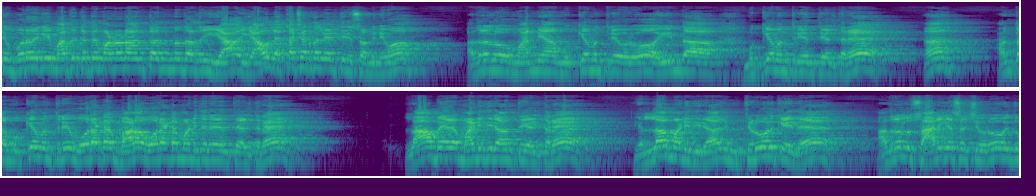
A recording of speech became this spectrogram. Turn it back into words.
ನೀವು ಬರೋಗಿ ಮಾತುಕತೆ ಮಾಡೋಣ ಅಂತ ಅನ್ನೋದಾದ್ರೆ ಯಾವ ಯಾವ ಲೆಕ್ಕಾಚಾರದಲ್ಲಿ ಹೇಳ್ತೀರಿ ಸ್ವಾಮಿ ನೀವು? ಅದರಲ್ಲೂ ಮಾನ್ಯ ಮುಖ್ಯಮಂತ್ರಿಯವರು ಅಯಿಂದ ಮುಖ್ಯಮಂತ್ರಿ ಅಂತ ಹೇಳ್ತಾರೆ. ಹಾಂ ಅಂತ ಮುಖ್ಯಮಂತ್ರಿ ಹೋರಾಟ, ಭಾಳ ಹೋರಾಟ ಮಾಡಿದ್ದಾರೆ ಅಂತ ಹೇಳ್ತಾರೆ. ಲಾ ಬೇರೆ ಮಾಡಿದ್ದೀರಾ ಅಂತ ಹೇಳ್ತಾರೆ. ಎಲ್ಲ ಮಾಡಿದ್ದೀರಾ ನಿಮ್ಮ ತಿಳುವಳಿಕೆ ಇದೆ? ಅದರಲ್ಲೂ ಸಾರಿಗೆ ಸಚಿವರು, ಇದು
